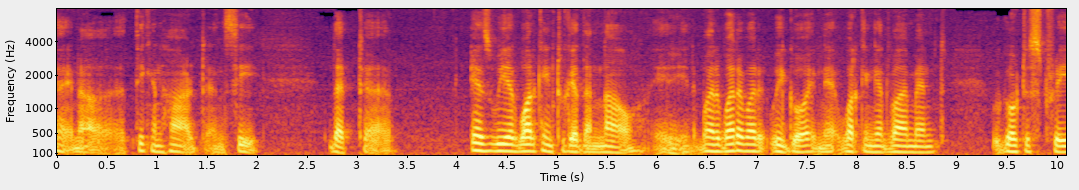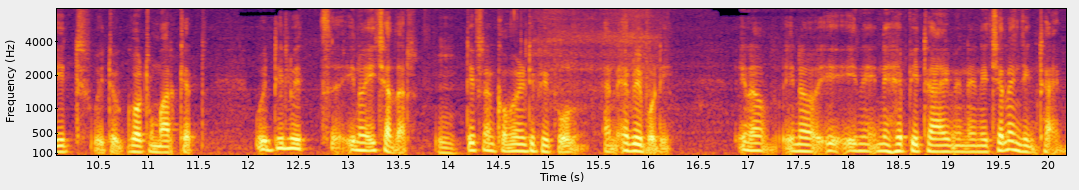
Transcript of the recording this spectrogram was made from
uh, you know, thick and hard and see that uh, as we are working together now, in where- wherever we go in a working environment, we go to street, we to go to market, we deal with uh, you know each other Mm. different community people and everybody you know you know in, a- in a happy time and in a challenging time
